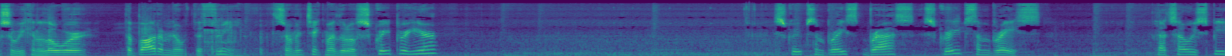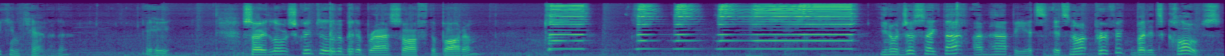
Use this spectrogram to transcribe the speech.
So we can lower the bottom note, the three. So I'm to take my little scraper here Scrape some brace, brass, scrape some brace. That's how we speak in Canada. A. So I scraped a little bit of brass off the bottom. You know, just like that, I'm happy. It's it's not perfect, but it's close.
